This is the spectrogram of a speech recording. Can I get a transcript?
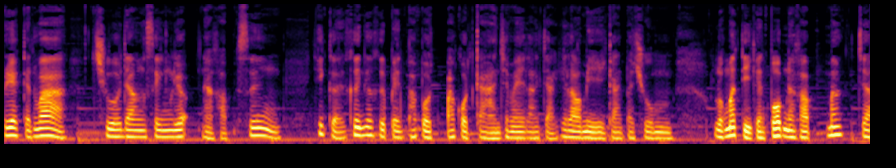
เรียกกันว่า集団浅慮 นะครับ ซึ่ง ที่เกิดขึ้นก็คือเป็นปรากฏปรากฏการณ์ใช่ไหมหลังจากที่เรามีการประชุมลงมติกันปุ๊บนะครับ มักจะ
